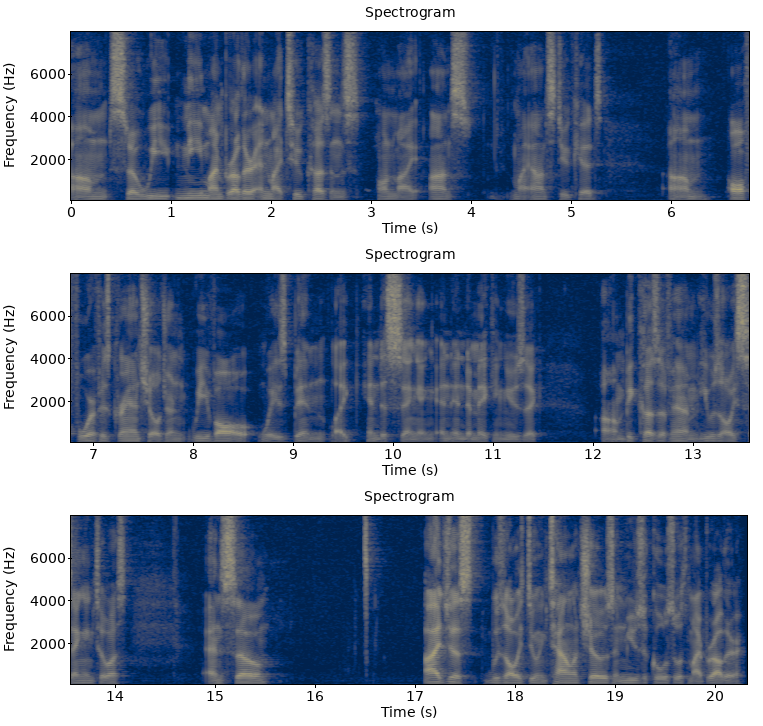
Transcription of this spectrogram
Um, so we, me, my brother, and my two cousins on my aunt's, my aunt's two kids, um, all four of his grandchildren, we've always been like into singing and into making music. Um, because of him, he was always singing to us, and so I just was always doing talent shows and musicals with my brother.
